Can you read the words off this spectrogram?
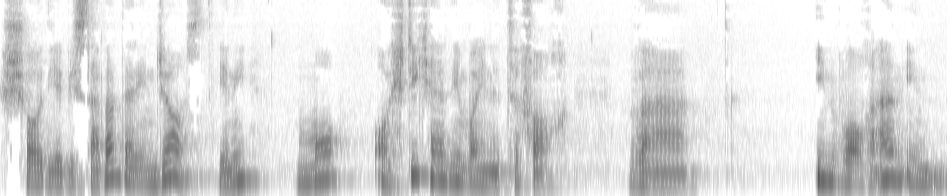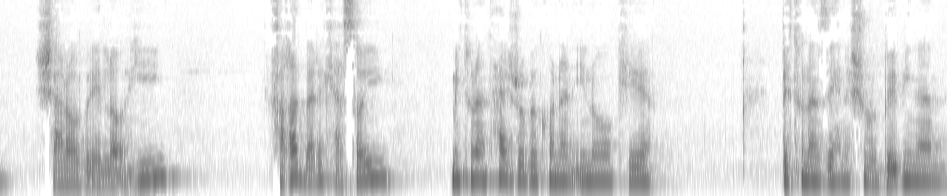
شادی بی سبب در اینجاست. یعنی ما آشتی کردیم با این اتفاق و این واقعا این شراب الهی فقط برای کسایی می‌تونن تجربه کنن اینو که بتونن ذهنشون رو ببینن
